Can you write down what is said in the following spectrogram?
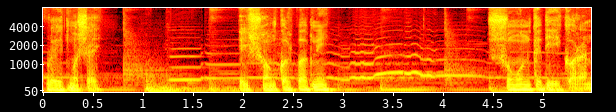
পুরোহিত মশাই এই সংকল্প আপনি সুমনকে দিয়ে করান।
